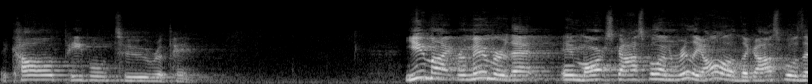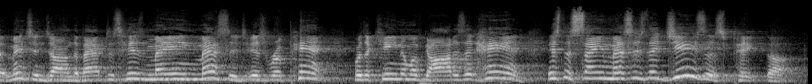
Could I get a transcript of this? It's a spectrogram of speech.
It called people to repent. You might remember that in Mark's gospel and really all of the gospels that mention John the Baptist, his main message is repent, for the kingdom of God is at hand. It's the same message that Jesus picked up.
